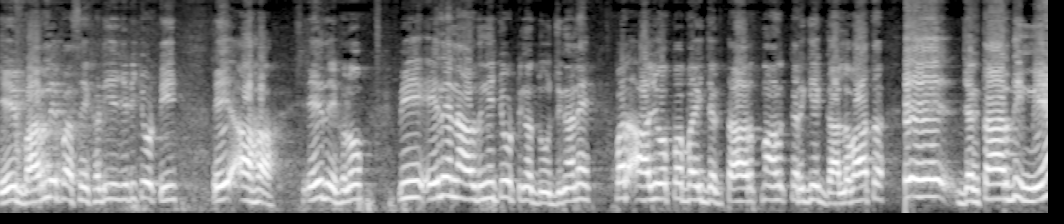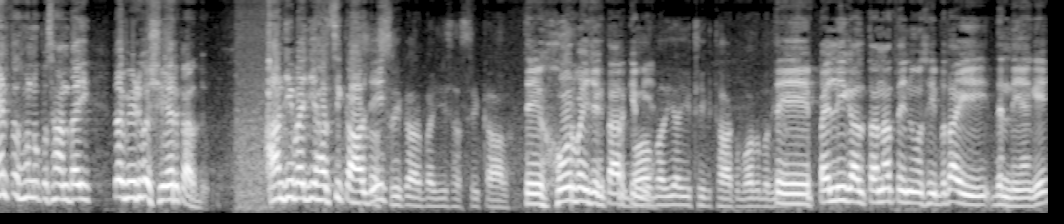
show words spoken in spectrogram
ਇਹ ਬਾਹਰਲੇ ਪਾਸੇ ਖੜੀ ਹੈ ਜਿਹੜੀ ਝੋਟੀ, ਇਹ ਆਹਾ, ਇਹ ਦੇਖ ਲਓ ਵੀ ਇਹਦੇ ਨਾਲ ਦੀਆਂ ਝੋਟੀਆਂ ਦੂਜੀਆਂ ਨੇ। ਪਰ ਆਜੋ ਆਪਾਂ ਬਾਈ ਜਗਤਾਰ ਨਾਲ ਕਰੀਏ ਗੱਲਬਾਤ। ਤੇ ਜਗਤਾਰ ਦੀ ਮਿਹਨਤ ਤੁਹਾਨੂੰ ਪਸੰਦ ਆਈ ਤਾਂ ਵੀਡੀਓ ਸ਼ੇਅਰ ਕਰ ਦਿਓ। ਹਾਂਜੀ ਬਾਈ ਜੀ ਸਤਿ ਸ਼੍ਰੀ ਅਕਾਲ ਸਤਿ ਜੀ ਸ੍ਰੀ ਅਕਾਲ ਬਾਈ ਜੀ ਸਤਿ ਸ੍ਰੀ ਅਕਾਲ। ਤੇ ਹੋਰ ਬਾਈ ਜਗਤਾਰ ਕਿਵੇਂ ਬਹੁਤ? ਵਧੀਆ ਜੀ ਠੀਕ ਠਾਕ ਬਹੁਤ ਵਧੀਆ। ਤੇ ਪਹਿਲੀ ਗੱਲ ਤਾਂ ਨਾ ਤੈਨੂੰ ਅਸੀਂ ਵਧਾਈ ਦਿੰਨੇ ਆਂਗੇ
